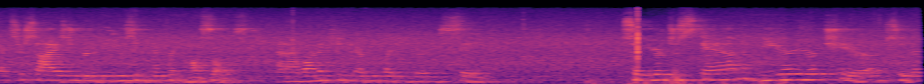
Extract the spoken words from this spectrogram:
exercise, you're going to be using different muscles, and I want to keep everybody very safe. So you're to stand near your chair so that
